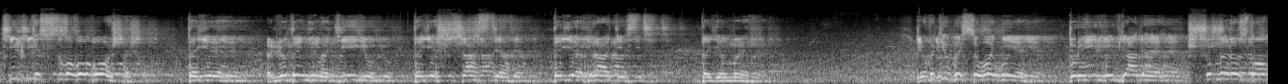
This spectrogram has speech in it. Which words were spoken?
Тільки Слово Боже дає людині надію, дає щастя, дає радість, дає мир. Я хотів би сьогодні, дорогі львів'яни, щоб ми разом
